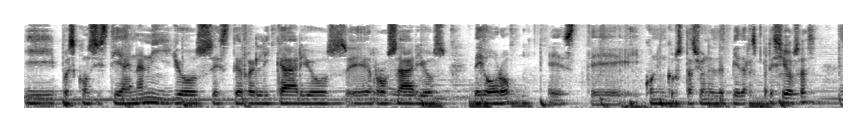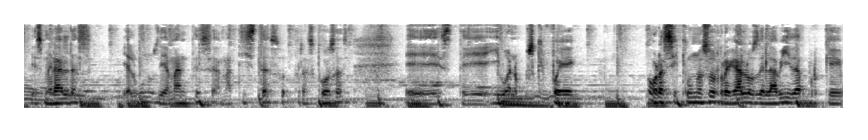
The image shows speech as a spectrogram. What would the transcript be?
y pues consistía en anillos, este, relicarios, eh, rosarios de oro, este, con incrustaciones de piedras preciosas, esmeraldas y algunos diamantes, amatistas, otras cosas. Este, y bueno, pues que fue ahora sí que uno de esos regalos de la vida, porque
